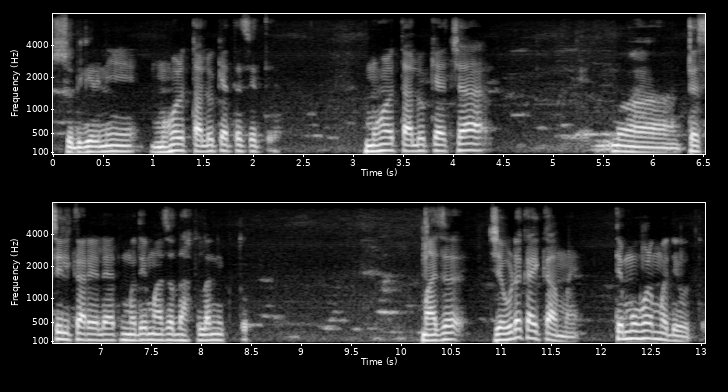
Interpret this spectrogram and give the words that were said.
सुदगिरणी मोहोळ तालुक्यातच येते. मोहोळ तालुक्याच्या तहसील कार्यालयात मध्ये माझा दाखला निघतो. माझं जेवढं काही काम आहे ते मोहोळमध्ये होतं.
